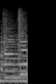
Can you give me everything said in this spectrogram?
I'm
